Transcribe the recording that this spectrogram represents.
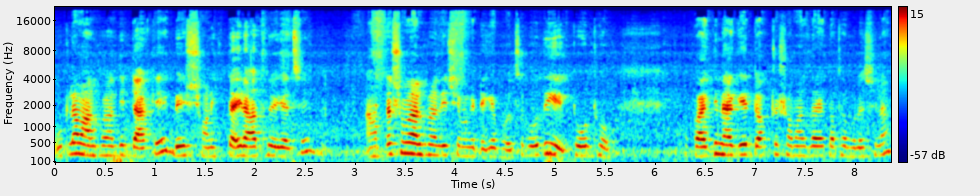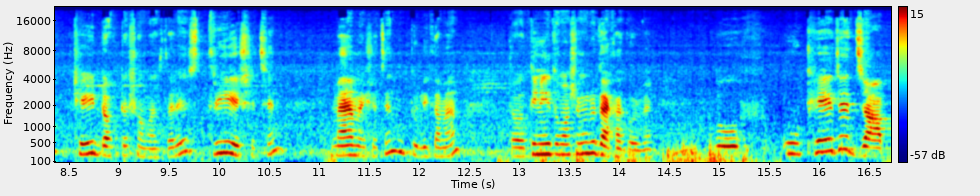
উঠলাম আলপনাদির ডাকে, বেশ অনেকটাই রাত হয়ে গেছে। আটটার সময় আলপনাদির সে আমাকে ডেকে বলছে, বৌদি, একটু ওঠো। কয়েকদিন আগে ডক্টর সমাজদারের কথা বলেছিলাম, সেই ডক্টর সমাজদারের স্ত্রী এসেছেন, ম্যাম এসেছেন, তুলিকা ম্যাম। তো তিনি তোমার সঙ্গে দেখা করবেন। তো উঠে যে যাব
